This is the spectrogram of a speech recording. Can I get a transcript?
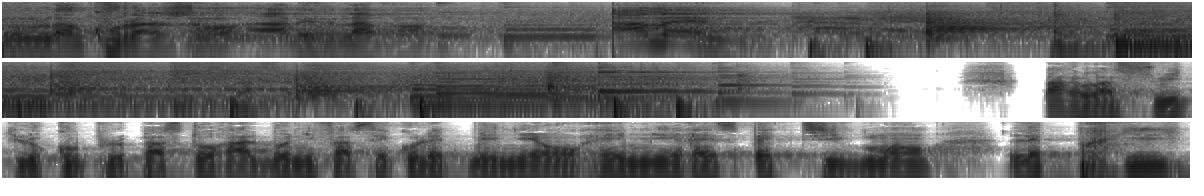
nous l'encourageons à aller de l'avant. Amen. Par la suite, le couple pastoral Boniface et Colette Meunier ont remis respectivement les prix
